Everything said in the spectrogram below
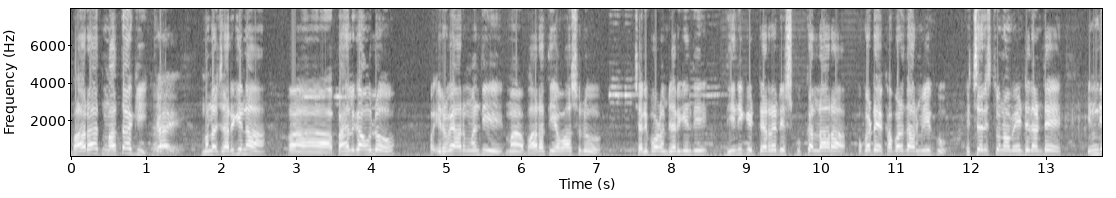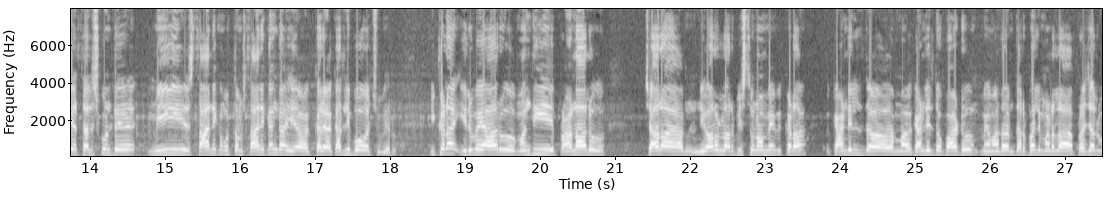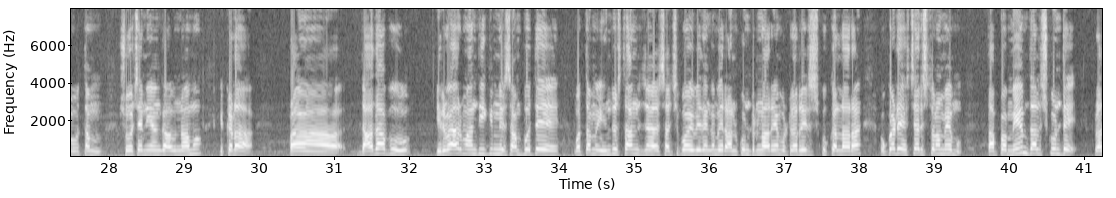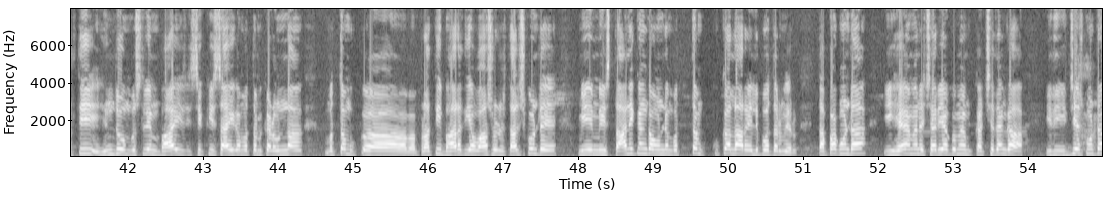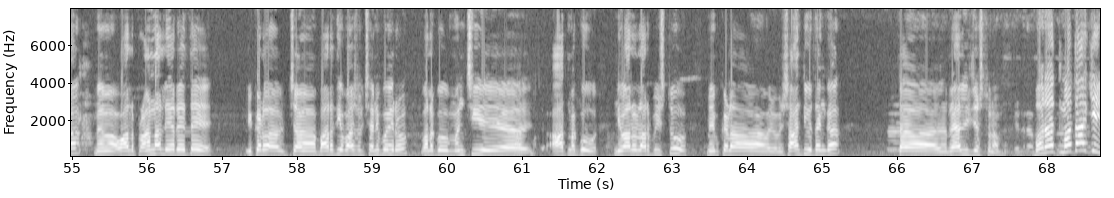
భారత్ మాతాకి. మన జరిగిన పహల్గాంలో ఇరవై ఆరు మంది మా భారతీయ వాసులు చనిపోవడం జరిగింది. దీనికి టెర్రరిస్ట్ కుక్కల్లారా ఒకటే ఖబర్దార్ మీకు హెచ్చరిస్తున్నాం. ఏంటిదంటే ఇండియా తలుచుకుంటే మీ స్థానిక మొత్తం స్థానికంగా క- కదిలిపోవచ్చు మీరు. ఇక్కడ ఇరవై ఆరు మంది ప్రాణాలు చాలా నివాళులు అర్పిస్తున్నాం మేము ఇక్కడ. క్యాండిల్ క్యాండిల్తో పాటు మేమందరం దర్పల్లి మండల ప్రజలు మొత్తం శోచనీయంగా ఉన్నాము. ఇక్కడ దాదాపు ఇరవై ఆరు మందికి మీరు చంపితే మొత్తం హిందుస్థాన్ చచ్చిపోయే విధంగా మీరు అనుకుంటున్నారేమో టెర్రరిస్ట్ కుక్కల్లారా? ఒకటే హెచ్చరిస్తున్నాం మేము. తప్ప మేము తలుచుకుంటే ప్రతి హిందూ ముస్లిం భాయ్ సిక్ ఇసాయిగా మొత్తం ఇక్కడ ఉన్న మొత్తం ప్రతి భారతీయ వాసుడు తలుచుకుంటే మీ మీ స్థానికంగా ఉండే మొత్తం కుక్కలారా వెళ్ళిపోతారు మీరు. తప్పకుండా ఈ హేయమైన చర్యకు మేము ఖచ్చితంగా ఇది ఇది చేసుకుంటా. మేము వాళ్ళ ప్రాణాలు ఏదైతే ఇక్కడ చ భారతీయ భాషలు చనిపోయారో వాళ్ళకు మంచి ఆత్మకు నివాళులు అర్పిస్తూ మేము ఇక్కడ శాంతియుతంగా ర్యాలీ చేస్తున్నాము. భరత్ మాతాకి!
